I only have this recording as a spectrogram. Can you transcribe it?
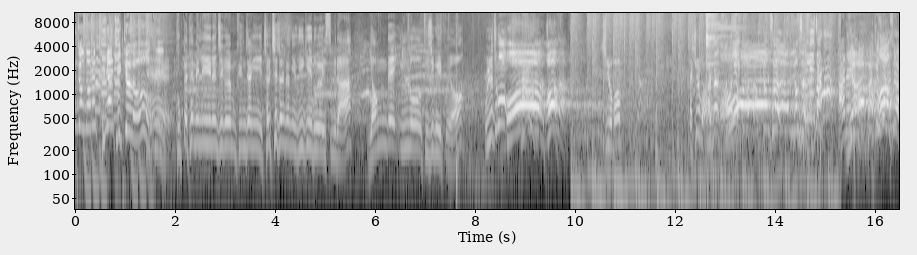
명 정도는 그냥 제껴요. 네. 국대 패밀리는 지금 굉장히 절체절명의 위기에 놓여 있습니다. 0대 1로 뒤지고 있고요. 올려주고. 오! 어! 신효범. 자 신효범 하지만 명서현 하지만 안혜경. 야, 밖에서 어, 잡았어요.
